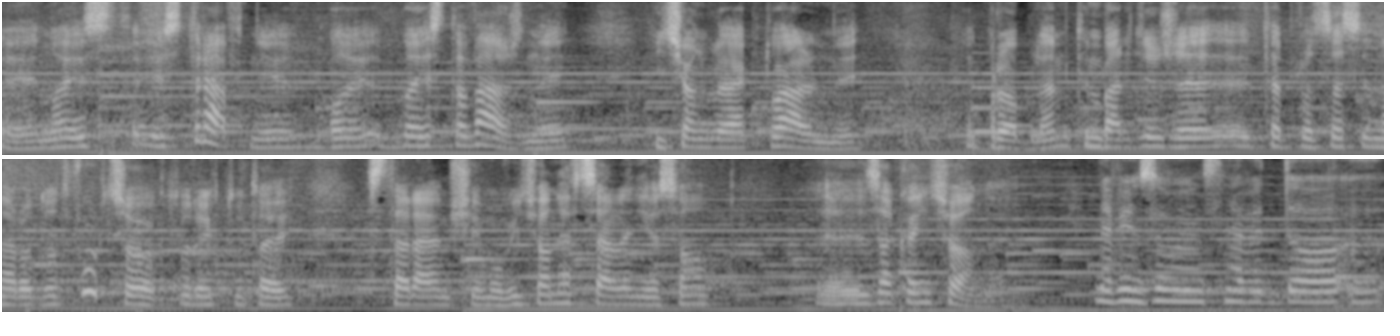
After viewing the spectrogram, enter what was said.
e, no jest, jest trafny, bo, bo jest to ważny i ciągle aktualny problem. Tym bardziej, że te procesy narodotwórcze, o których tutaj starałem się mówić, one wcale nie są e, zakończone. Nawiązując nawet do e,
